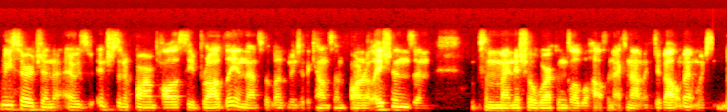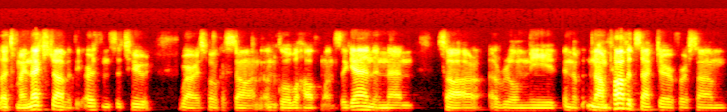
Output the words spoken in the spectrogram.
research and I was interested in foreign policy broadly, and that's what led me to the Council on Foreign Relations and some of my initial work on global health and economic development, which led to my next job at the Earth Institute, where I was focused on, on global health once again, and then saw a real need in the nonprofit sector for some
